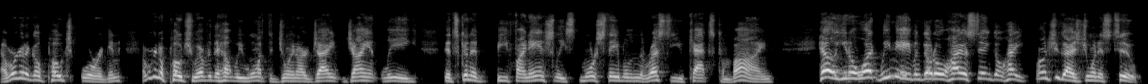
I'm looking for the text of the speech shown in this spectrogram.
and we're going to go poach Oregon and we're going to poach whoever the hell we want to join our giant giant league that's going to be financially more stable than the rest of you cats combined. Hell, you know what? We may even go to Ohio State and go, hey, why don't you guys join us too?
